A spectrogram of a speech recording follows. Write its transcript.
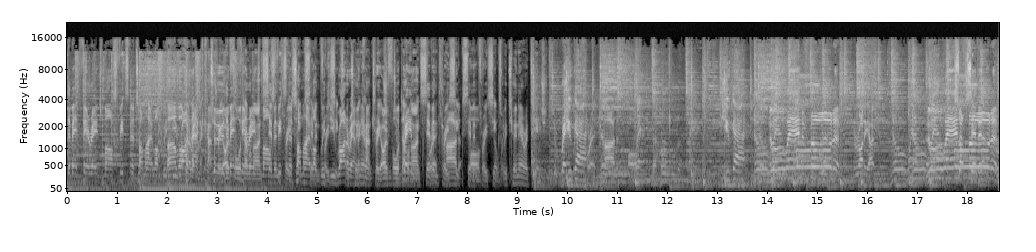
the Betfair Edge. Miles Pfitzner, Tom Haylock with uh, you right around the country. To the Betfair Edge. Miles Pfitzner, Tom Haylock with you right around the country. 0499 We turn our attention to Red. You got no when You got no, no way to fold Rightio. Sub 7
